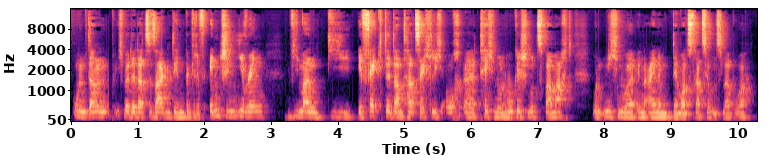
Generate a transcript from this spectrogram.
um dann, ich würde dazu sagen, den Begriff Engineering, wie man die Effekte dann tatsächlich auch äh, technologisch nutzbar macht und nicht nur in einem Demonstrationslabor.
